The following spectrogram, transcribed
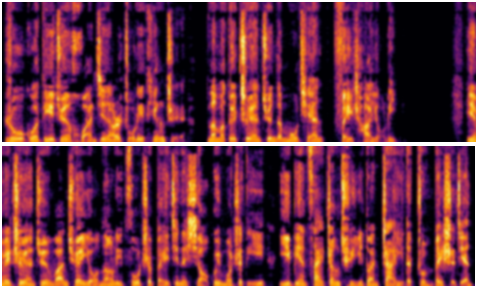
如果敌军缓进而主力停止，那么对志愿军的目前非常有利，因为志愿军完全有能力阻止北进的小规模之敌，以便再争取一段战役的准备时间。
